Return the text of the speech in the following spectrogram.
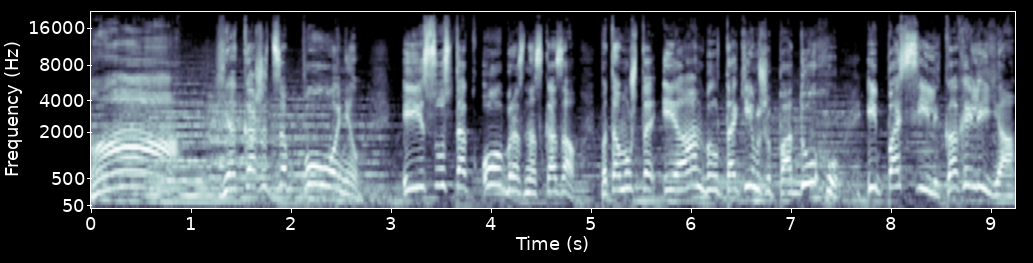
А, я, кажется, понял. Иисус так образно сказал Потому что Иоанн был таким же по духу и по силе, как Илья.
